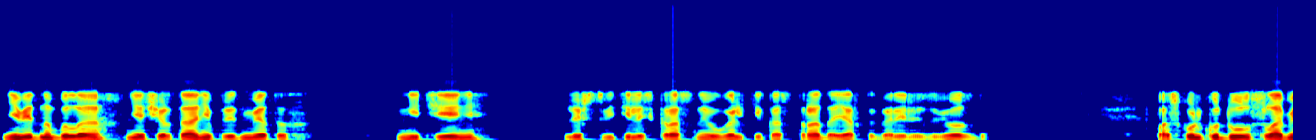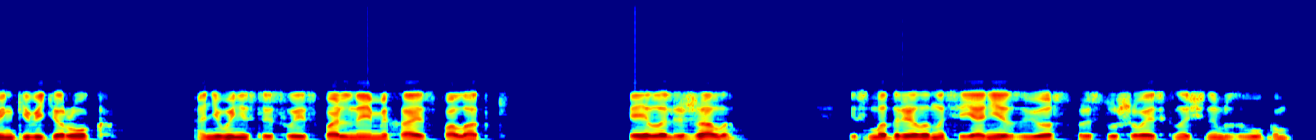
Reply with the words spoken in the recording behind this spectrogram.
Не видно было ни очертаний предметов, ни тени, Лишь светились красные угольки костра, да ярко горели звезды. Поскольку дул слабенький ветерок, они вынесли свои спальные меха из палатки. Эйла лежала и смотрела на сияние звезд, прислушиваясь к ночным звукам,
